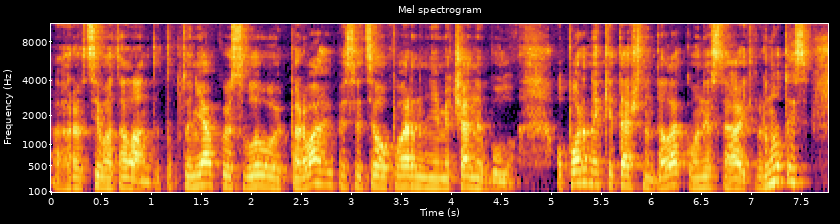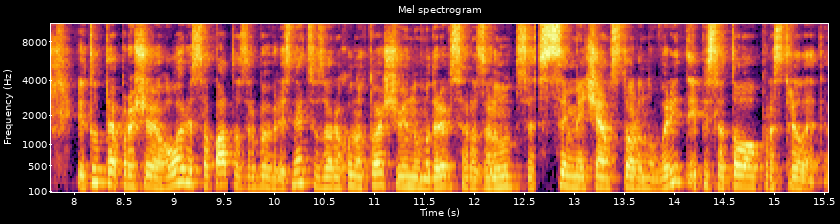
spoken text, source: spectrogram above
гравців Аталанти. Тобто ніякої особливої переваги після цього повернення м'яча не було. Опорники теж недалеко, вони встигають вернутись. І тут те, про що я говорю, Сапата зробив різницю за рахунок того, що він умудрився розвернутися з цим м'ячем в сторону воріт і після того прострілити.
